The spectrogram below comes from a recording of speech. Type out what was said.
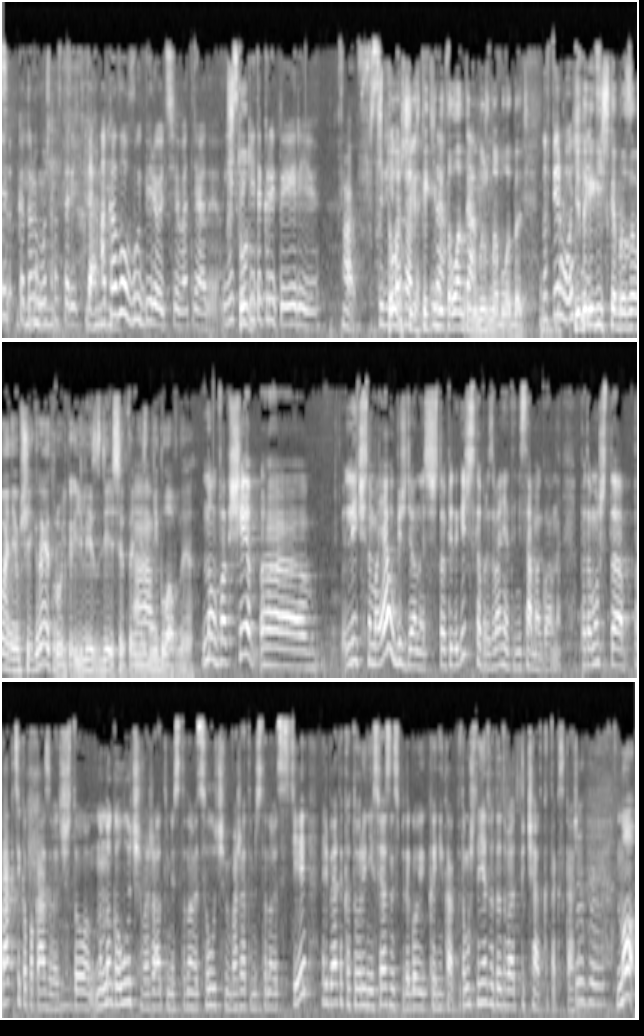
твориться. которые может повторить. Да. А кого вы берете в отряды? Есть Что- какие-то критерии? А, Что, вожатых. какими Да, талантами да. нужно обладать? Ну, в первую очередь... Педагогическое образование вообще играет роль? Или здесь это не, А, не главное? Ну, вообще, э, лично моя убежденность, что педагогическое образование это не самое главное. Потому что практика показывает, что намного лучше вожатыми становятся, лучшими вожатыми становятся те ребята, которые не связаны с педагогикой никак. Потому что нет вот этого отпечатка, так скажем. Но,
